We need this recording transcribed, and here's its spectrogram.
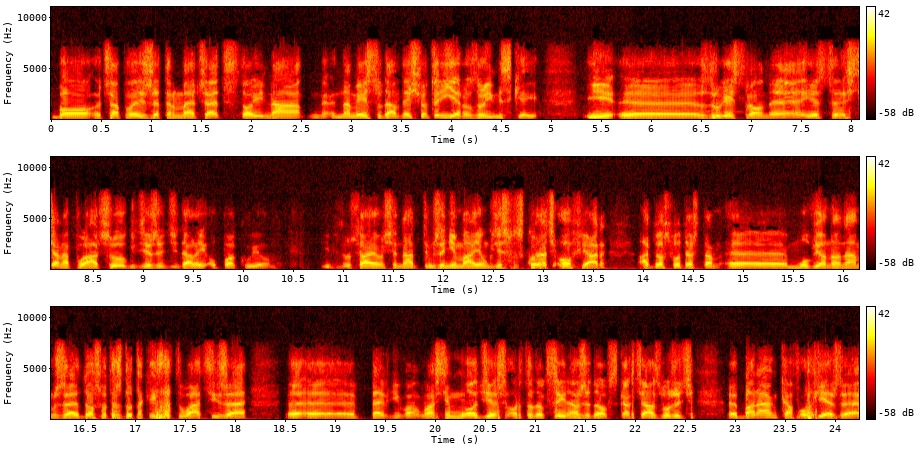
bo trzeba powiedzieć, że ten meczet stoi na, na miejscu dawnej świątyni jerozolimskiej. I z drugiej strony jest ściana płaczu, gdzie Żydzi dalej opłakują i wzruszają się nad tym, że nie mają gdzie składać ofiar, a doszło też tam, e, mówiono nam, że doszło też do takiej sytuacji, że e, e, pewnie właśnie młodzież ortodoksyjna żydowska chciała złożyć e, baranka w ofierze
